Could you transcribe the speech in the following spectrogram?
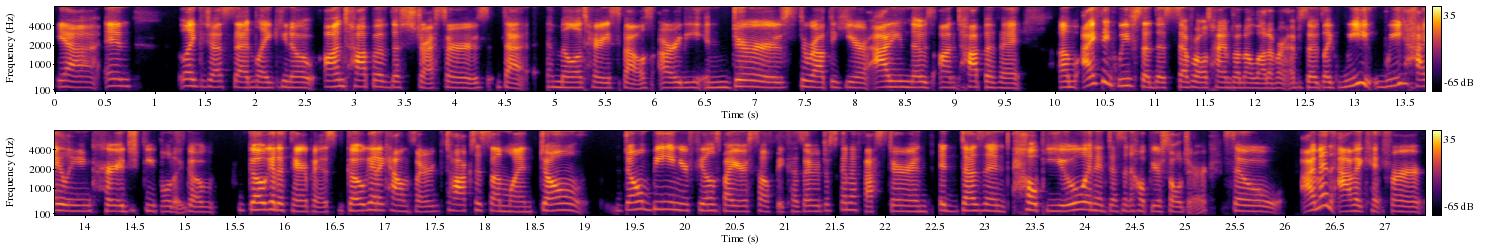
Yeah. And like Jess said, like, you know, on top of the stressors that a military spouse already endures throughout the year, adding those on top of it. Um, I think we've said this several times on a lot of our episodes. Like we we highly encourage people to go go get a therapist, go get a counselor, talk to someone. Don't don't be in your feels by yourself because they're just going to fester and it doesn't help you and it doesn't help your soldier. So I'm an advocate for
